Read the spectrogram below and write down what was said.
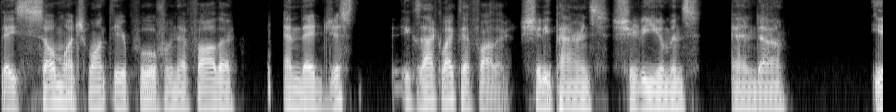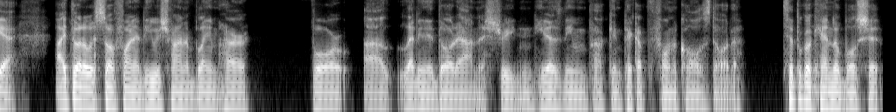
They so much want the approval from their father, and they're just exact like their father. Shitty parents, shitty humans, and uh, yeah, I thought it was so funny that he was trying to blame her for uh letting the daughter out in the street, and he doesn't even fucking pick up the phone to call his daughter. Typical Kendall bullshit.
